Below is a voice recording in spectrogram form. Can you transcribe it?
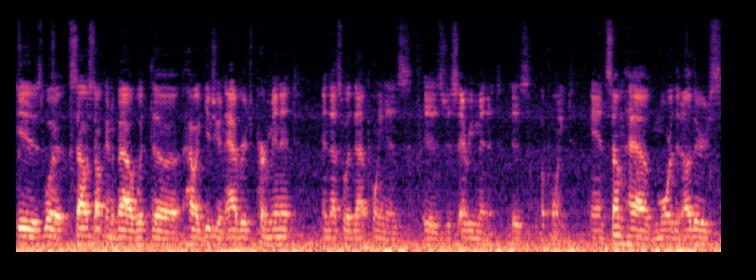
is what Sal was talking about with the how it gives you an average per minute, and that's what that point is. Is just every minute is a point, and some have more than others,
